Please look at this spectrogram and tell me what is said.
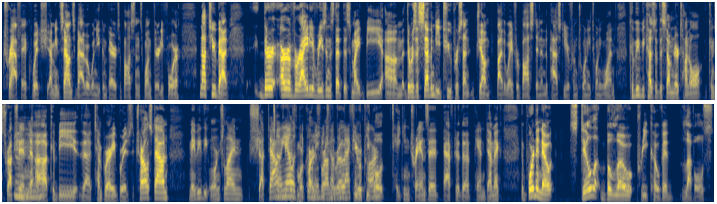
traffic, which, I mean, sounds bad, but when you compare it to Boston's 134, not too bad. There are a variety of reasons that this might be. Um, there was a 72% jump, by the way, for Boston in the past year from 2021. Could be because of the Sumner Tunnel construction, Mm-hmm. uh, could be the temporary bridge to Charlestown. Maybe the Orange Line shut down Oh, yeah, because more cars were on the road, fewer the people taking transit after the pandemic. Important to note, still below pre-COVID levels,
